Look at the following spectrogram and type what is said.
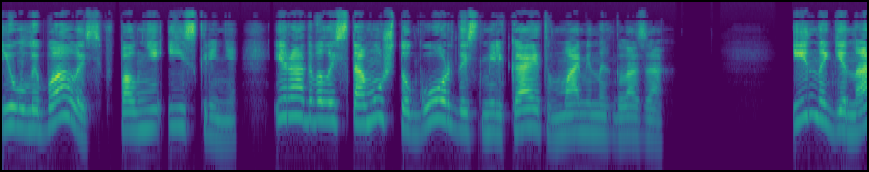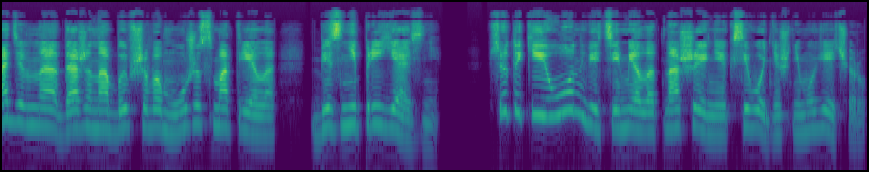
и улыбалась вполне искренне, и радовалась тому, что гордость мелькает в маминых глазах. Инна Геннадьевна даже на бывшего мужа смотрела без неприязни. Все-таки и он ведь имел отношение к сегодняшнему вечеру.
